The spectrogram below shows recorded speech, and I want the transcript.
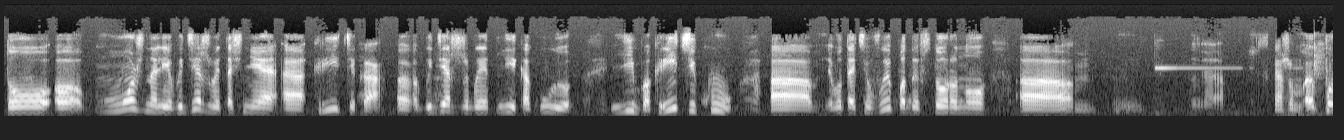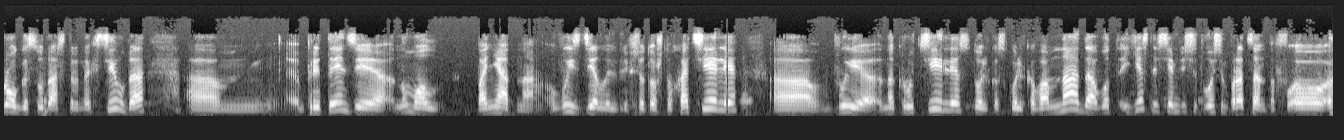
то э, можно ли выдерживать, точнее э, критика, э, выдерживает ли какую-либо критику э, вот эти выпады в сторону э, скажем, прогосударственных сил, да, э, претензии, ну, мол, понятно, вы сделали все то, что хотели, а, вы накрутили столько, сколько вам надо. Вот если 78%, э,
